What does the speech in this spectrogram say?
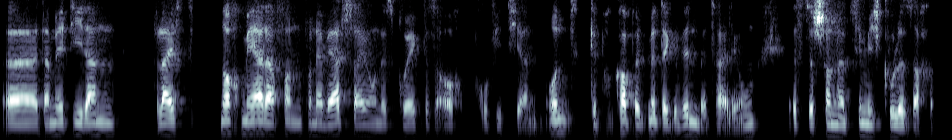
äh, damit die dann vielleicht noch mehr davon von der Wertsteigerung des Projektes auch profitieren. Und gekoppelt mit der Gewinnbeteiligung ist das schon eine ziemlich coole Sache,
